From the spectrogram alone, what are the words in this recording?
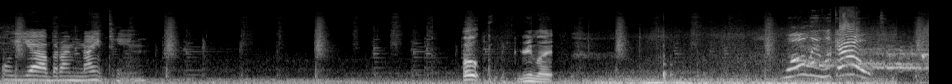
Well, yeah, but I'm 19. Oh, green light. Wally, look out!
